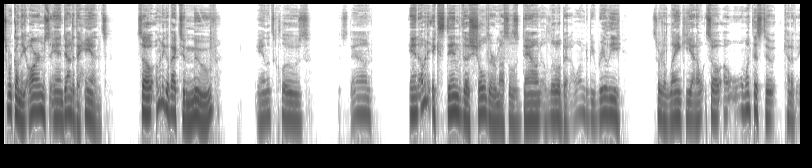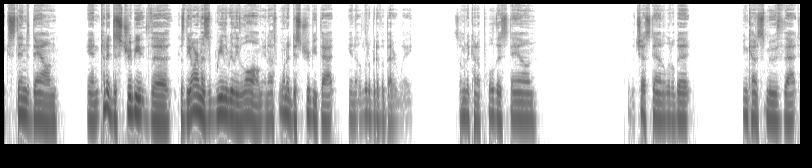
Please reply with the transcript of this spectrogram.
let's work on the arms and down to the hands. So I'm going to go back to move and let's close this down. And I'm going to extend the shoulder muscles down a little bit. I want them to be really sort of lanky. And I, so I want this to kind of extend down and kind of distribute the, because the arm is really, really long. And I want to distribute that in a little bit of a better way. So I'm going to kind of pull this down, pull the chest down a little bit. You can kind of smooth that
